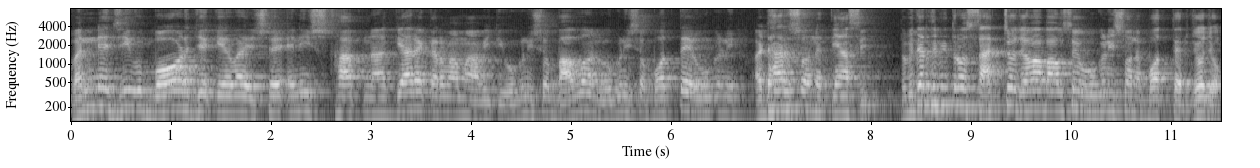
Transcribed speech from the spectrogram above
વન્યજીવ બોર્ડ જે કહેવાય છે, એની સ્થાપના ક્યારે કરવામાં આવી હતી? ઓગણીસો બાવન, ઓગણીસો બોતેર ઓગણી, અઢારસો ને ત્યાસી. તો વિદ્યાર્થી મિત્રો, સાચો જવાબ આવશે ઓગણીસો ને બોતેર જોજો.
